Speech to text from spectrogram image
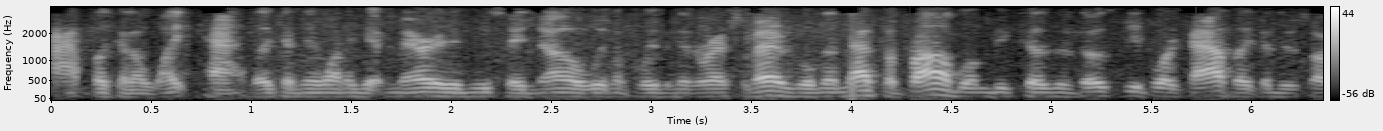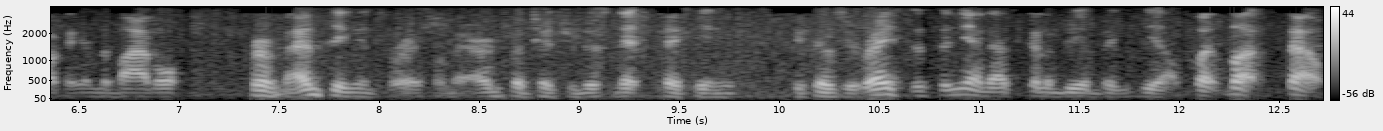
Catholic and a white Catholic and they want to get married and you say, no, we don't believe in interracial marriage, well, then that's a problem because if those people are Catholic and there's nothing in the Bible preventing interracial marriage, but you're just nitpicking because you're racist, then yeah, that's going to be a big deal. But look, no,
